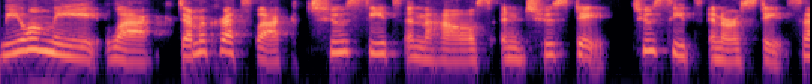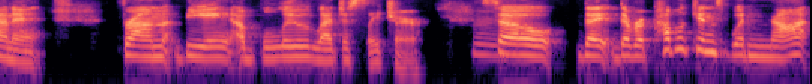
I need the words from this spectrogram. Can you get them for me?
we only lack Democrats lack two seats in the House and two state two seats in our state Senate from being a blue legislature. Hmm. So the, the Republicans would not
